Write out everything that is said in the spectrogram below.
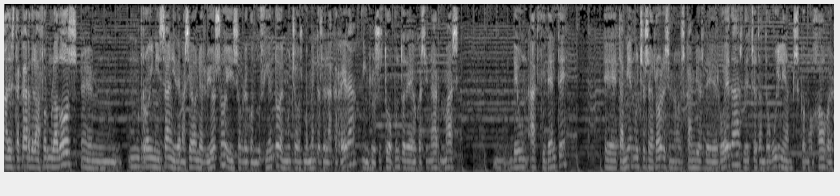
A destacar de la Fórmula 2, em, un Roy Nissany demasiado nervioso y sobreconduciendo en muchos momentos de la carrera, incluso estuvo a punto de ocasionar más de un accidente. Eh, también muchos errores en los cambios de ruedas, de hecho tanto Williams como Hauger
